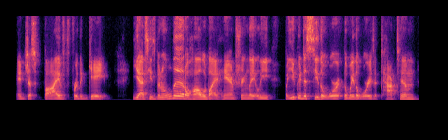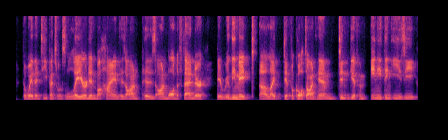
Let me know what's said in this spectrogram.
and just five for the game. Yes, he's been a little hobbled by a hamstring lately, but you could just see the war the way the Warriors attacked him, the way the defense was layered in behind his on his on ball defender. They really made uh, life difficult on him. Didn't give him anything easy.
